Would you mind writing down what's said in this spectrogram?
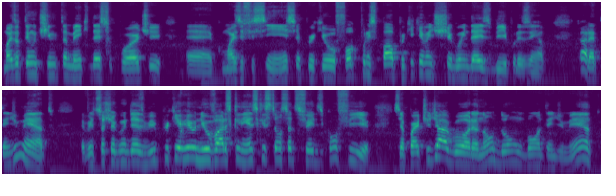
mas eu tenho um time também que dá suporte é, com mais eficiência, porque o foco principal, por que, que a gente chegou em 10 bi, por exemplo? Cara, é atendimento. A gente só chegou em 10 bi porque reuniu vários clientes que estão satisfeitos e confia. Se a partir de agora eu não dou um bom atendimento,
